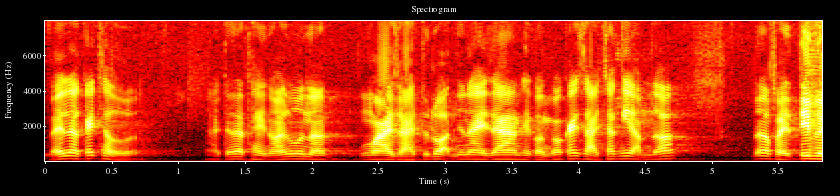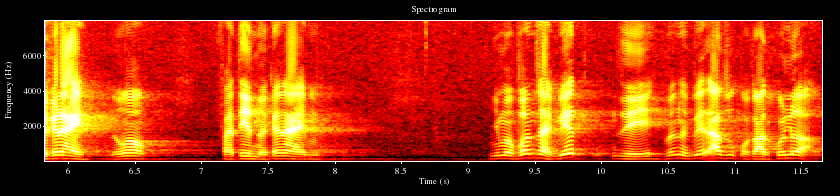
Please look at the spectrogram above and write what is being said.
Đấy là cách thử đấy, à, tức là thầy nói luôn là ngoài giải tự luận như này ra thì còn có cách giải trắc nghiệm nữa. Tức là phải tìm được cái này đúng không? Phải tìm được cái này nhưng mà vẫn phải biết gì? Vẫn phải biết áp dụng của toàn khối lượng.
